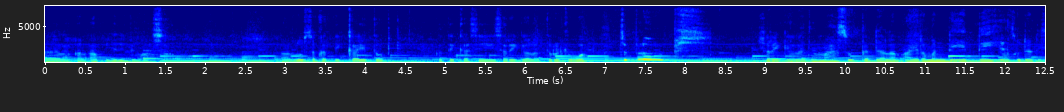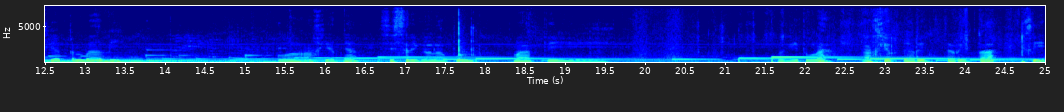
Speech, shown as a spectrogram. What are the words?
Menyalakan api jadi dimasak. Lalu seketika itu ketika si serigala turun ke bawah, ceplung. Serigalanya masuk ke dalam air mendidih yang sudah disiapkan babi. Wah, akhirnya si serigala pun mati. Begitulah akhir dari cerita si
